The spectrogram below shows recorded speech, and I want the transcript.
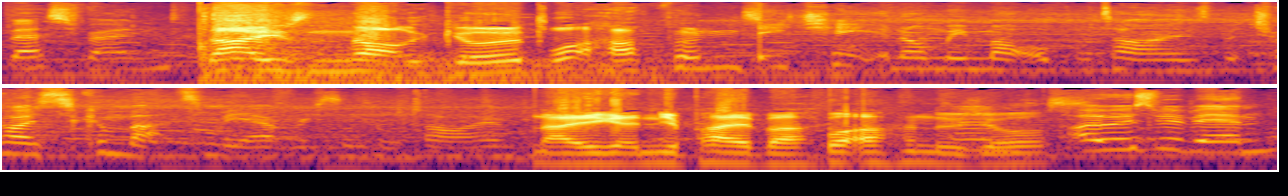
Best friend. That is not good. What happened? He cheated on me multiple times, but tries to come back to me every single time. Now you're getting your payback. What happened with um, yours? I was with him,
